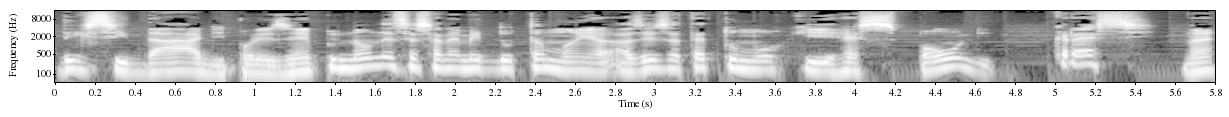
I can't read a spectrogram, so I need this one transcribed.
densidade, por exemplo, e não necessariamente do tamanho. Às vezes até tumor que responde cresce, né?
